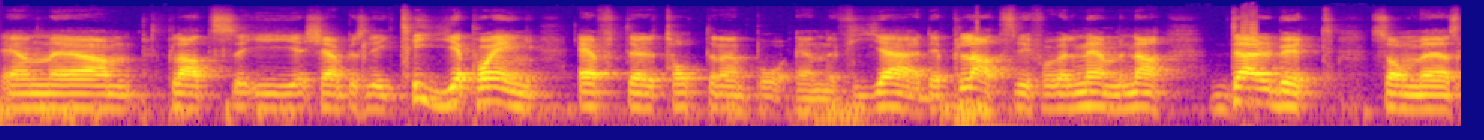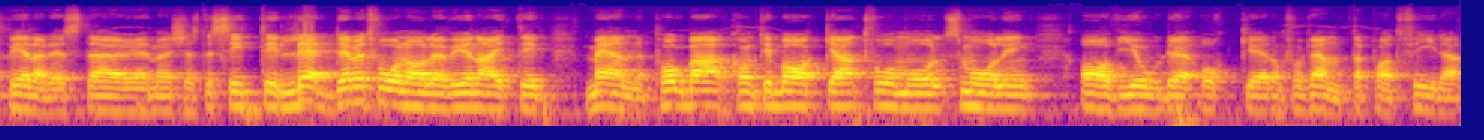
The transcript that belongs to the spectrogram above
en eh, plats i Champions League. 10 poäng efter Tottenham på en fjärde plats. Vi får väl nämna derbyt som eh, spelades där eh, Manchester City ledde med 2-0 över United. Men Pogba kom tillbaka, två mål, Småling avgjorde och eh, de får vänta på att fira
